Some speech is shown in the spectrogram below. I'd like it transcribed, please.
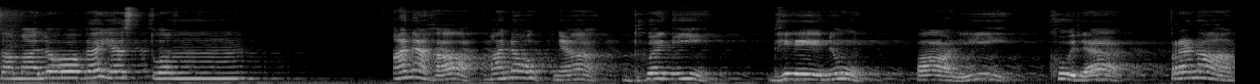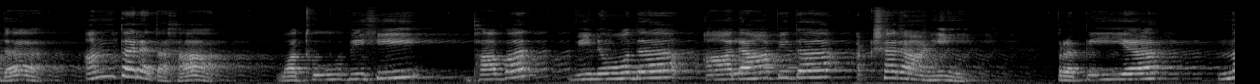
സമലോകയസ്ത്വം. അനഹ മനോജ്ഞ ധ്വനി ധേനു പാളി ഖുര പ്രണാദ അന്തരത വധൂഭിः ഭവത് വിനോദ ആലാപിത അക്ഷരാണി പ്രപീയ ന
